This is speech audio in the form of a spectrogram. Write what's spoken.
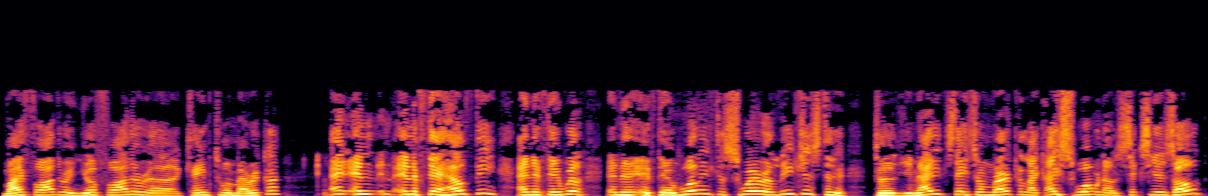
my father and your father uh, came to America. And, and and if they're healthy, and if they will, and if they're willing to swear allegiance to to the United States of America, like I swore when I was six years old,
